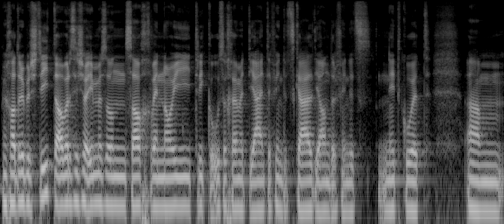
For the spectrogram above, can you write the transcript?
Man kann darüber streiten, aber es ist ja immer so eine Sache, wenn neue Trikots rauskommen, die einen finden es geil, die anderen finden es nicht gut. Ähm,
